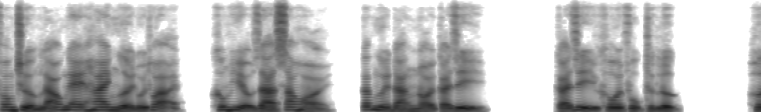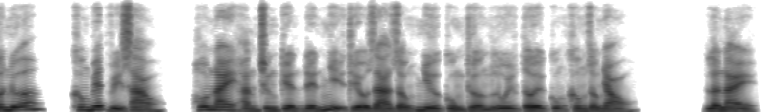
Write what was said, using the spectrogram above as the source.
Phong trưởng lão nghe hai người đối thoại, không hiểu ra sao hỏi, các ngươi đang nói cái gì? Cái gì khôi phục thực lực? Hơn nữa, không biết vì sao, hôm nay hắn chứng kiến đến nhị thiếu gia giống như cùng thường lui tới cũng không giống nhau. Lần này,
